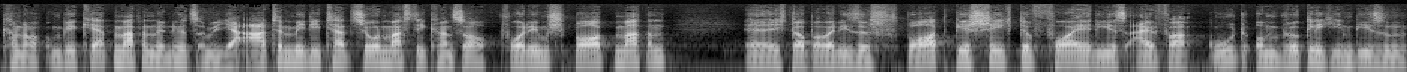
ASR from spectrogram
kann man auch umgekehrt machen, wenn du jetzt irgendwelche Atemmeditation machst, die kannst du auch vor dem Sport machen. Äh, ich glaube aber, diese Sportgeschichte vorher, die ist einfach gut, um wirklich in diesen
